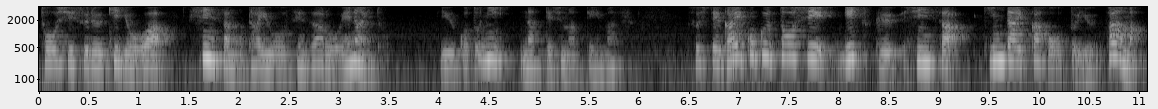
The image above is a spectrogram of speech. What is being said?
投資する企業は審査の対応をせざるを得ないということになってしまっています。そして外国投資リスク審査近代化法というパーマ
